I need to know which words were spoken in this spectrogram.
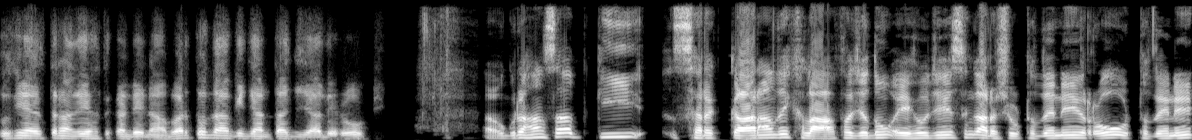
ਤੁਸੀਂ ਇਸ ਤਰ੍ਹਾਂ ਦੇ ਹੱਥਕੰਡੇ ਨਾ ਵਰਤੋ ਤਾਂ ਕਿ ਜਨਤਾ 'ਚ ਜ਼ਿਆਦਾ ਰੋਹ ਉਗਰਾਹਾਂ ਸਾਹਿਬ, ਕੀ ਸਰਕਾਰਾਂ ਦੇ ਖਿਲਾਫ ਜਦੋਂ ਇਹੋ ਜਿਹੇ ਸੰਘਰਸ਼ ਉੱਠਦੇ ਨੇ, ਰੋਹ ਉੱਠਦੇ ਨੇ,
